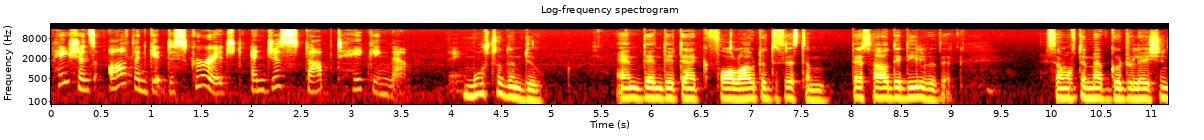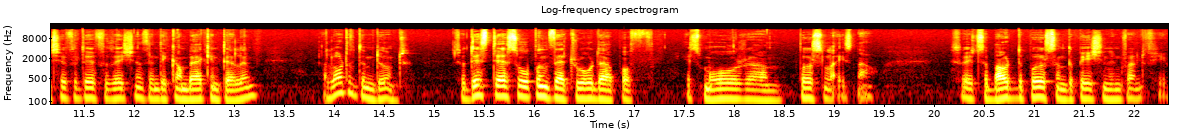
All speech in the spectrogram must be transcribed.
patients often get discouraged and just stop taking them. Most of them do. And then they fall out of the system. That's how they deal with it. Some of them have good relationships with their physicians and they come back and tell them. A lot of them don't. So this test opens that road up of it's more um, personalized now. So it's about the person, the patient in front of you.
